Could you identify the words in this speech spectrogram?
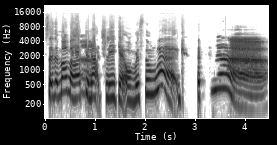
so that Mama can actually get on with some work. yeah.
